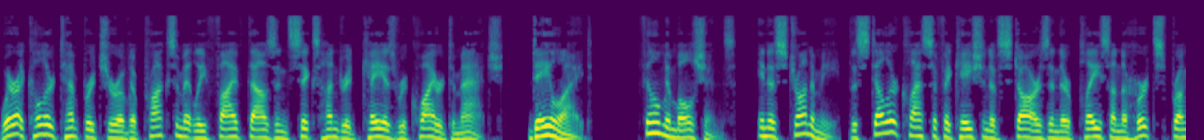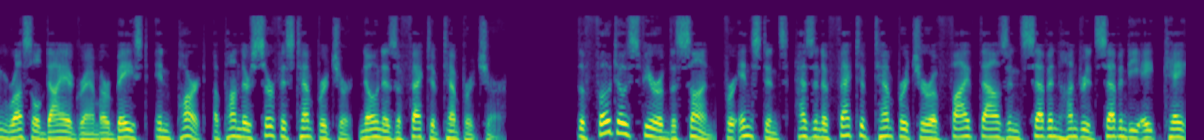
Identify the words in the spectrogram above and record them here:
where a color temperature of approximately 5600 K is required to match daylight film emulsions. In astronomy, the stellar classification of stars and their place on the Hertzsprung-Russell diagram are based, in part, upon their surface temperature, known as effective temperature. The photosphere of the Sun, for instance, has an effective temperature of 5778 K.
